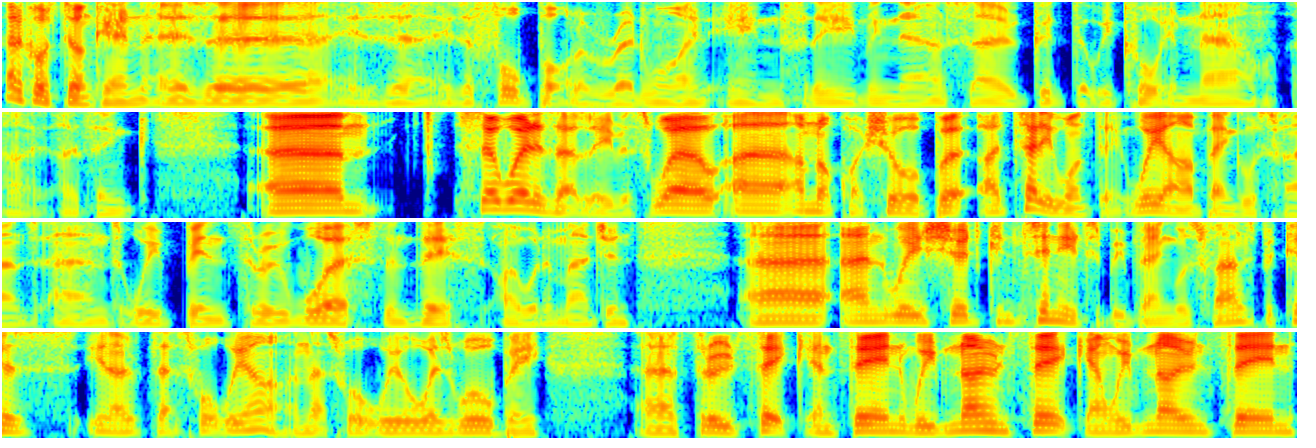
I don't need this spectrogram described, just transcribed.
and of course, Duncan is a is a, is a full bottle of red wine in for the evening now. So good that we caught him now. I, I think. Um, so where does that leave us? Well, uh, I'm not quite sure, but I tell you one thing: we are Bengals fans, and we've been through worse than this, I would imagine. Uh, and we should continue to be Bengals fans because you know that's what we are, and that's what we always will be. Uh, through thick and thin, we've known thick and we've known thin,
